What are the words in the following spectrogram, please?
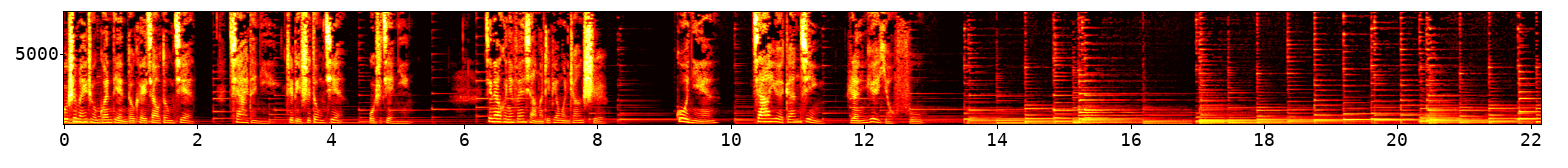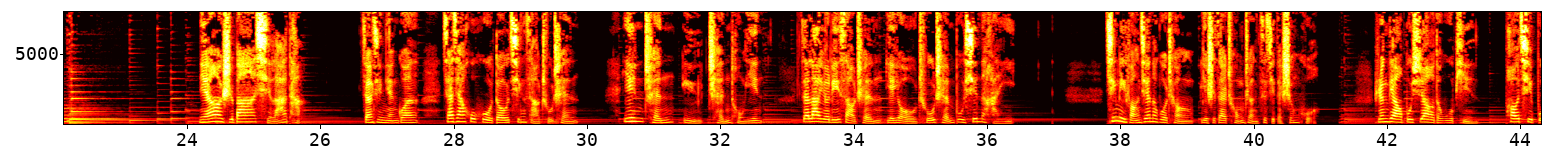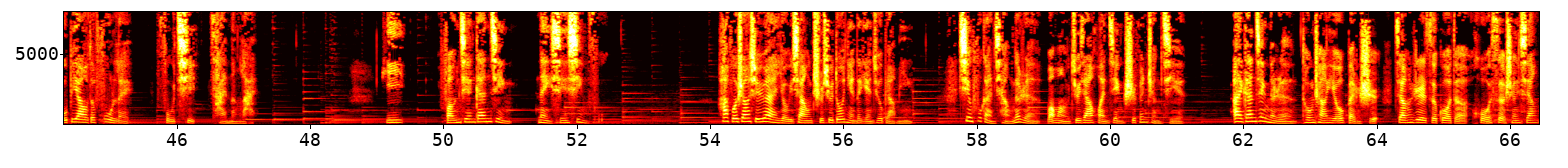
不是每种观点都可以叫洞见，亲爱的你，这里是洞见，我是简宁。今天要和您分享的这篇文章是：过年，家越干净，人越有福。年二十八，喜邋遢。相信年关，家家户户都清扫除尘，因尘与尘同音，在腊月里扫尘也有除尘布新的含义。清理房间的过程，也是在重整自己的生活，扔掉不需要的物品，抛弃不必要的负累，福气才能来。一，房间干净，内心幸福。哈佛商学院有一项持续多年的研究表明，幸福感强的人往往居家环境十分整洁，爱干净的人通常也有本事将日子过得活色生香。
